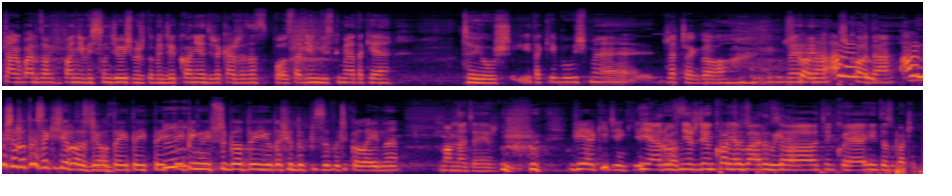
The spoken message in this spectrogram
tak bardzo chyba nie wysądziłyśmy, że to będzie koniec, że każda z nas po ostatnim gwizdku miała takie to już i takie byłyśmy, dlaczego? Jakby, Szkoda, ale, szkoda. ale myślę, że to jest jakiś rozdział tej, tej, tej, tej pięknej przygody i uda się dopisywać kolejne. Mam nadzieję, że Wielkie dzięki. Ja raz. również dziękuję bardzo. dziękuję. Dziękuję i do zobaczenia.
